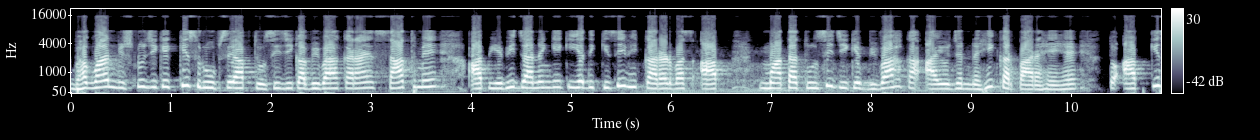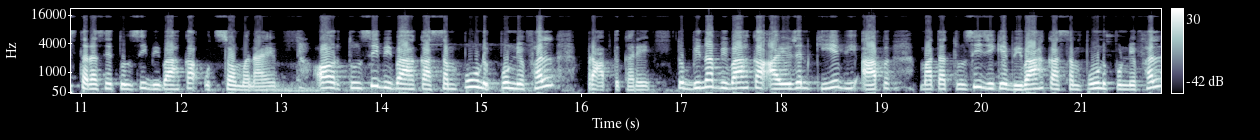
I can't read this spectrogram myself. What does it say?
भगवान विष्णु जी के किस रूप से आप तुलसी जी का विवाह कराएँ? साथ में आप ये भी जानेंगे कि यदि किसी भी कारणवश आप माता तुलसी जी के विवाह का आयोजन नहीं कर पा रहे हैं तो आप किस तरह से तुलसी विवाह का उत्सव मनाएँ और तुलसी विवाह का संपूर्ण पुण्य फल प्राप्त करें? तो बिना विवाह का आयोजन किए भी आप माता तुलसी जी के विवाह का संपूर्ण पुण्य फल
